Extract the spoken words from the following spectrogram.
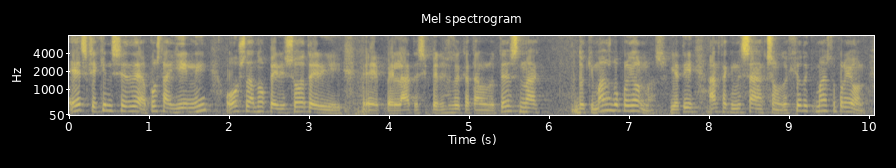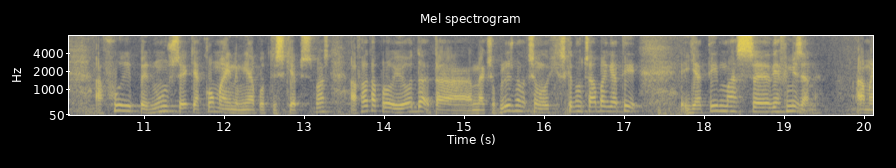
έτσι ξεκίνησε η ιδέα. Πώς θα γίνει όσο να περισσότεροι ε, πελάτες ή περισσότεροι καταναλωτές να δοκιμάζουν το προϊόν μας. Γιατί αν θα κινηθείς σε ένα ξενοδοχείο, δοκιμάζεις το προϊόν. Αφού περνούσε και ακόμα είναι μια από τις σκέψεις μας, αυτά τα προϊόντα, τα, να εξοπλίζουμε τα ξενοδοχεία σχεδόν τσάμπα γιατί, γιατί μας ε, διαφημίζανε. Άμα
